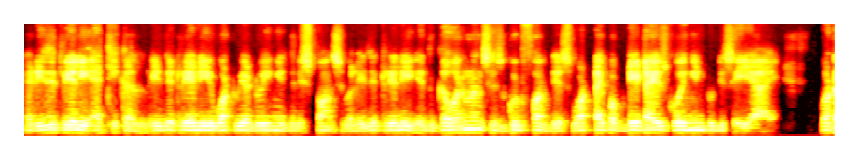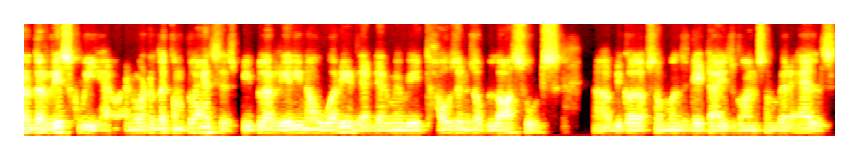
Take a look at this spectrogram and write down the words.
that is it really ethical? Is it really what we are doing is responsible? Is it really is governance is good for this? What type of data is going into this ai what are the risks we have and what are the compliances? People are really now worried that there may be thousands of lawsuits uh, because of someone's data is gone somewhere else.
